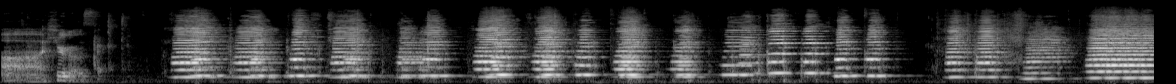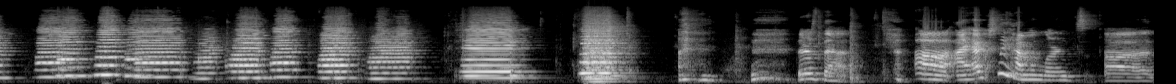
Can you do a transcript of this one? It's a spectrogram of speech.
Uh here goes. Haven't learned uh,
